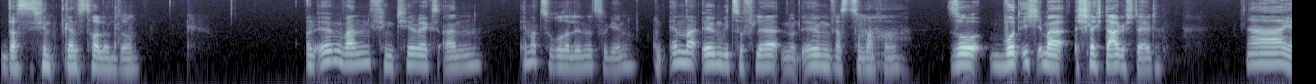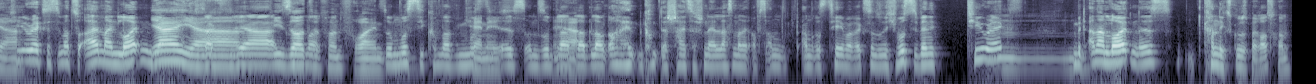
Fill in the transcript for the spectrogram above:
das ich finde ganz toll und so. Und irgendwann fing T-Rex an, immer zu Rosalinde zu gehen und immer irgendwie zu flirten und irgendwas zu machen. So wurde ich immer schlecht dargestellt. Ah, ja. T-Rex ist immer zu all meinen Leuten Ja, gegangen, ja. gesagt, ja, die Sorte mal, von Freunden. so Musti, guck mal, wie Kenn ich. ist und so bla Ja. bla bla. Und oh, da hinten kommt der Scheiße schnell, lass mal aufs an- anderes Thema wechseln. So, ich wusste, wenn T-Rex Mm. mit anderen Leuten ist, kann nichts Gutes bei rauskommen.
